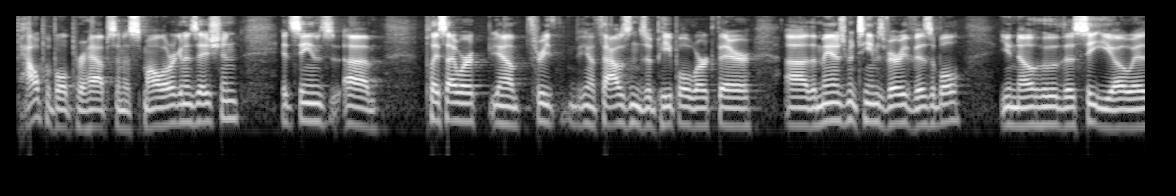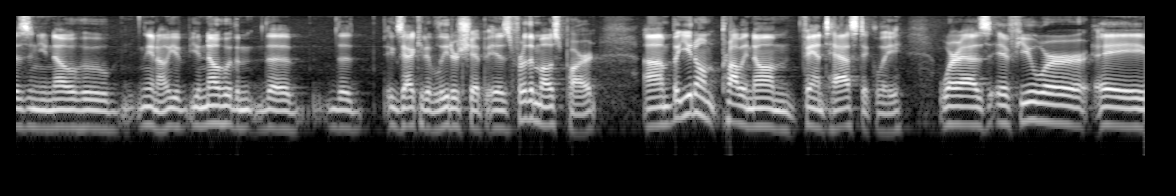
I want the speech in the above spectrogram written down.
palpable, perhaps, in a small organization. It seems. Uh, place I work, you know, three, you know, thousands of people work there. Uh, the management team is very visible you know who the CEO is, and you know who you know you, you know who the the the executive leadership is for the most part, um, but you don't probably know them fantastically. Whereas if you were a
